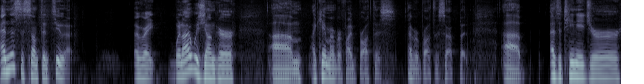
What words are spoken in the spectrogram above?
And this is something too. Uh, right. When I was younger, um, I can't remember if I brought this ever brought this up, but uh, as a teenager,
